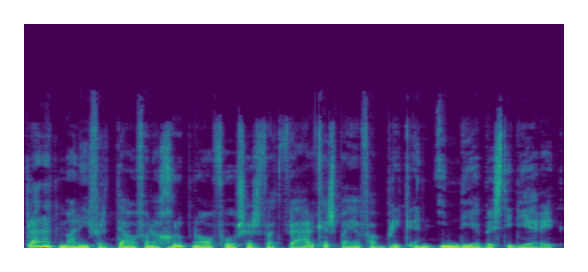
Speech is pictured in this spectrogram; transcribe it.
Planet Money vertel van 'n groep navorsers wat werkers by 'n fabriek in Indië bestudeer het.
